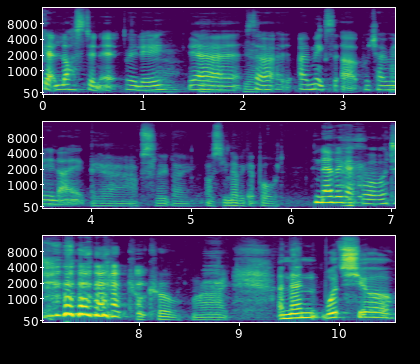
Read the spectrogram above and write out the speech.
get lost in it. Really, Yeah, yeah. yeah, So. I, I mix it up, which I really like. yeah, absolutely. Oh, so you never get bored. Never get bored. cool, cool. All right. And then, what's your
